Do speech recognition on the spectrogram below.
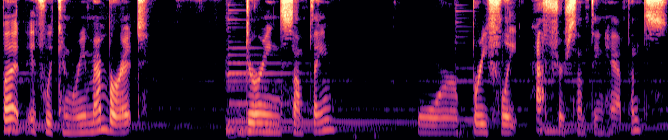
But if we can remember it during something or briefly after something happens,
